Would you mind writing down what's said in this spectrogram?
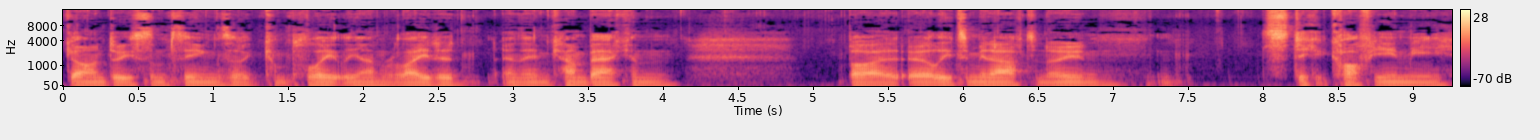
go and do some things that are completely unrelated, and then come back and by early to mid afternoon, stick a coffee in me,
